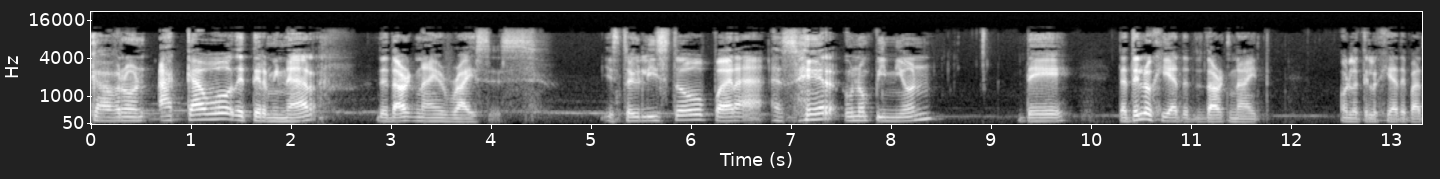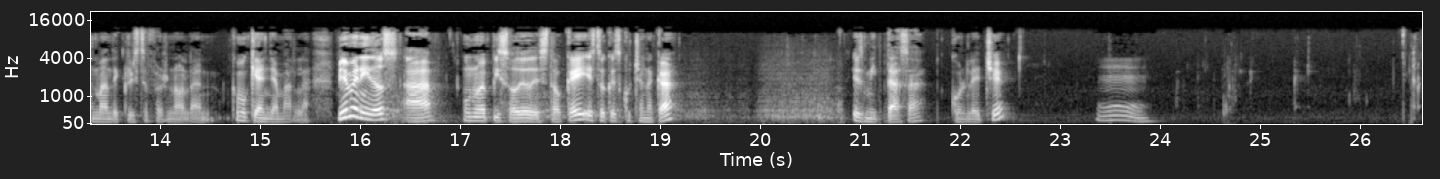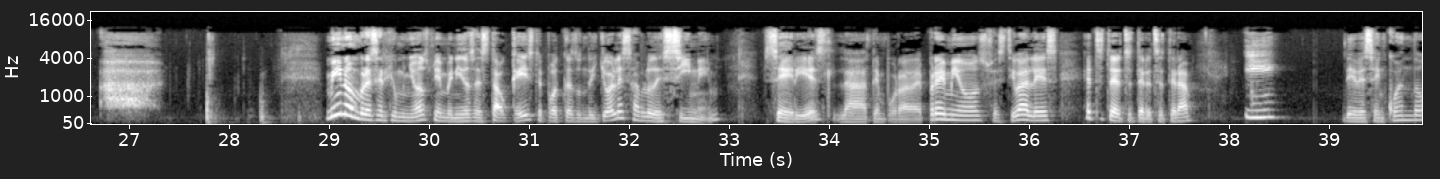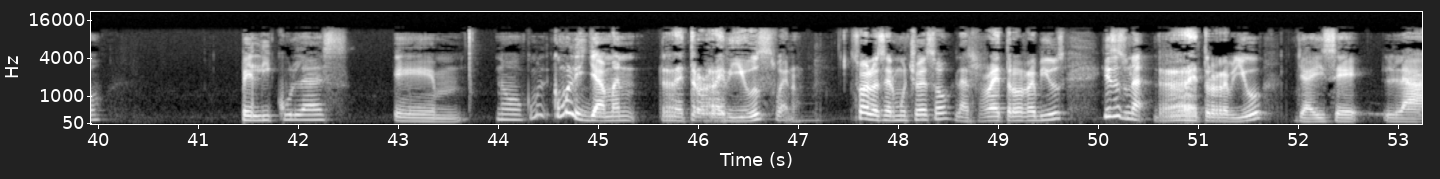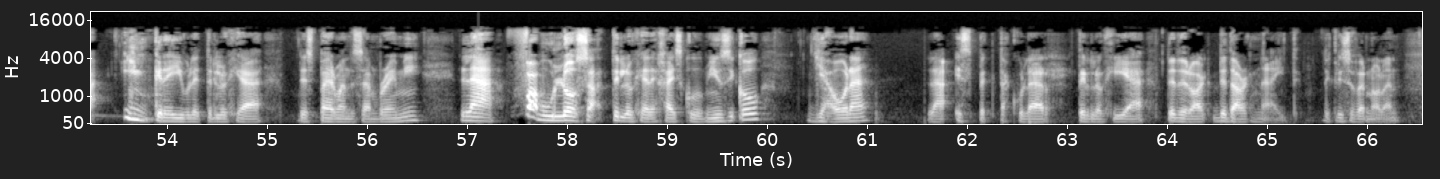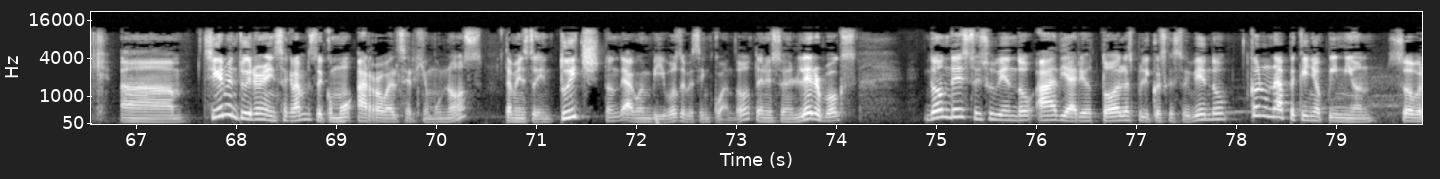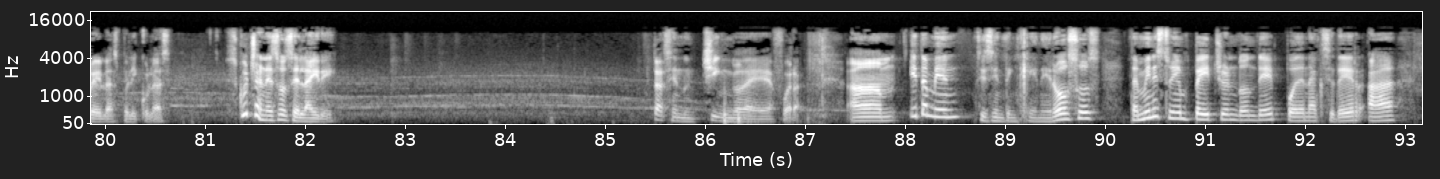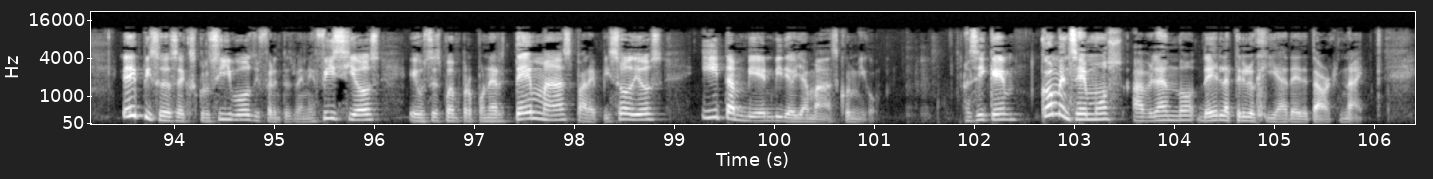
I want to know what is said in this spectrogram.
cabrón, acabo de terminar The Dark Knight Rises. Y estoy listo para hacer una opinión de la trilogía de The Dark Knight. O la trilogía de Batman de Christopher Nolan. Como quieran llamarla. Bienvenidos a un nuevo episodio de esta, ¿ok? Esto que escuchan acá es mi taza con leche. Mm. Mi nombre es Sergio Muñoz, bienvenidos a Está OK, este podcast donde yo les hablo de cine, series, la temporada de premios, festivales, etcétera, etcétera, etcétera. Y de vez en cuando, películas, em, no, ¿cómo, ¿cómo, le llaman? Retro reviews. Bueno, suelo hacer mucho eso, las retro reviews. Y esa es una retro review. Ya hice la increíble trilogía de Spider-Man de Sam Raimi la fabulosa trilogía de High School Musical y ahora la espectacular trilogía de The Dark, Knight de Christopher Nolan. sígueme en Twitter e Instagram, estoy como arroba el Sergio Munoz. También estoy en Twitch, donde hago en vivos de vez en cuando. También estoy en Letterboxd, donde estoy subiendo a diario todas las películas que estoy viendo, con una pequeña opinión sobre las películas. Escuchan eso es el aire está haciendo un chingo de ahí afuera. y también, si sienten generosos, también estoy en Patreon donde pueden acceder a episodios exclusivos, diferentes beneficios. Eh, ustedes pueden proponer temas para episodios y también videollamadas conmigo. Así que comencemos hablando de la trilogía de The Dark Knight.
